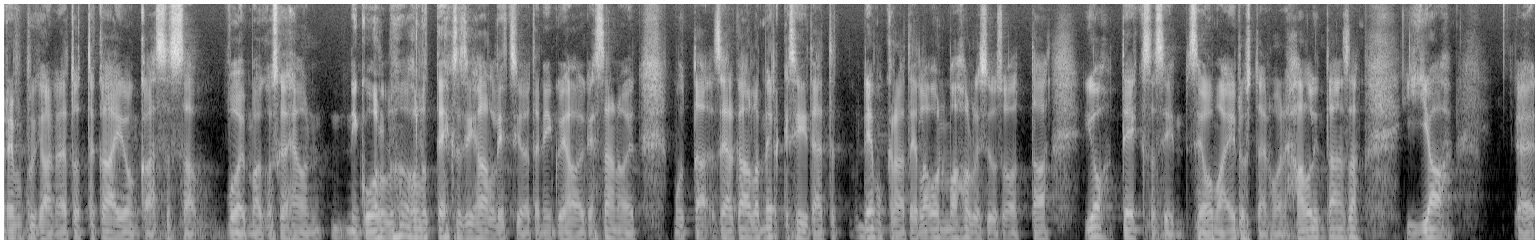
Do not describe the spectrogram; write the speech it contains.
Republikaanilla totta kai on kassassa voimaa, koska he on niin kuin ollut, ollut Texasin hallitsijoita, niin kuin ihan oikein sanoit, mutta se alkaa olla merkki siitä, että demokraateilla on mahdollisuus ottaa jo Texasin se oma edustajanhuone hallintaansa ja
